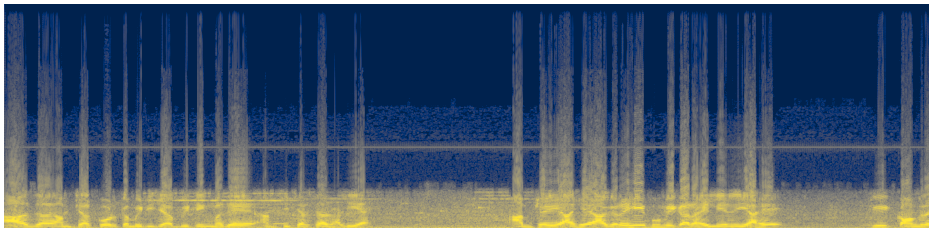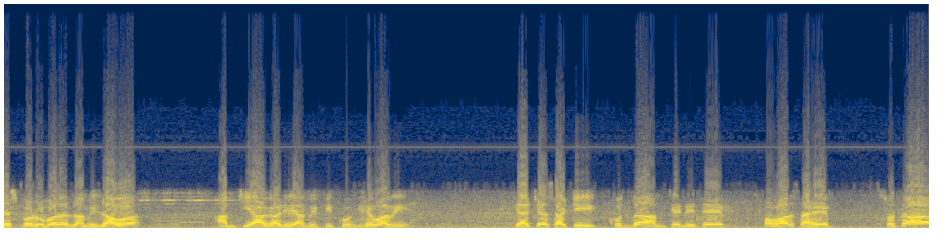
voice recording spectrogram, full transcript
आज आमच्या कोर कमिटीच्या मीटिंगमध्ये आमची चर्चा झाली आहे. आमची हे आग्रही भूमिका राहिलेली आहे की काँग्रेस बरोबरच आम्ही जावं आमची आघाडी आम्ही टिकून ठेवावी. त्याच्यासाठी खुद्द आमचे नेते पवार साहेब स्वतः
